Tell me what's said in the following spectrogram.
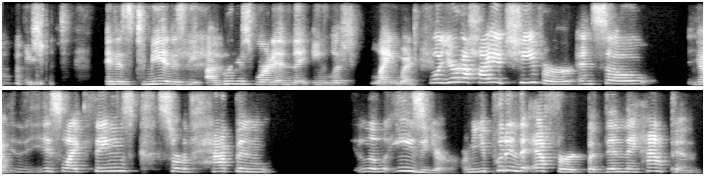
patient. It is to me, it is the ugliest word in the English language. Well, you're a high achiever. And so Yep. It's like things sort of happen a little easier. I mean, you put in the effort, but then they happen.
